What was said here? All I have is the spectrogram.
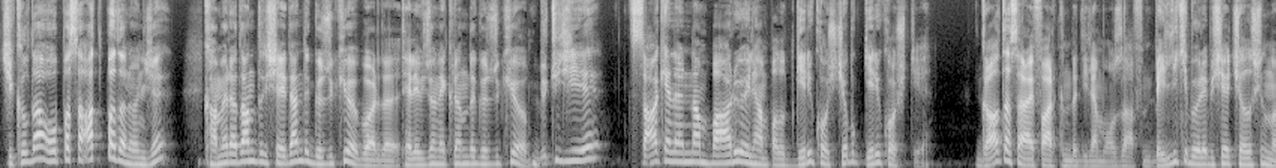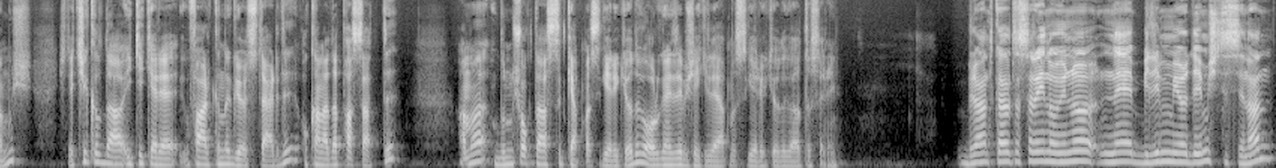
Çıkıldağ o pası atmadan önce kameradan da şeyden de gözüküyor bu arada. Televizyon ekranında gözüküyor. Bütücü'ye sağ kenarından bağırıyor İlhan Polut geri koş çabuk geri koş diye. Galatasaray farkında değil ama o zaafın. Belli ki böyle bir şey çalışılmamış. İşte Çıkıldağ iki kere farkını gösterdi. O kanada pas attı. Ama bunu çok daha sık yapması gerekiyordu ve organize bir şekilde yapması gerekiyordu Galatasaray'ın. Bülent Galatasaray'ın oyunu ne bilinmiyor demişti Sinan.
